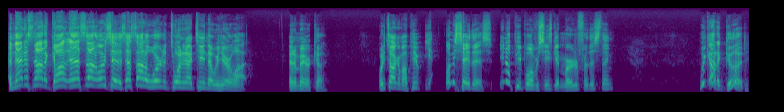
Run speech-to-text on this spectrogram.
And that is not a God, that's not, let me say this, that's not a word in 2019 that we hear a lot in America. What are you talking about? People, yeah, let me say this. You know, people overseas get murdered for this thing? We got it good.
